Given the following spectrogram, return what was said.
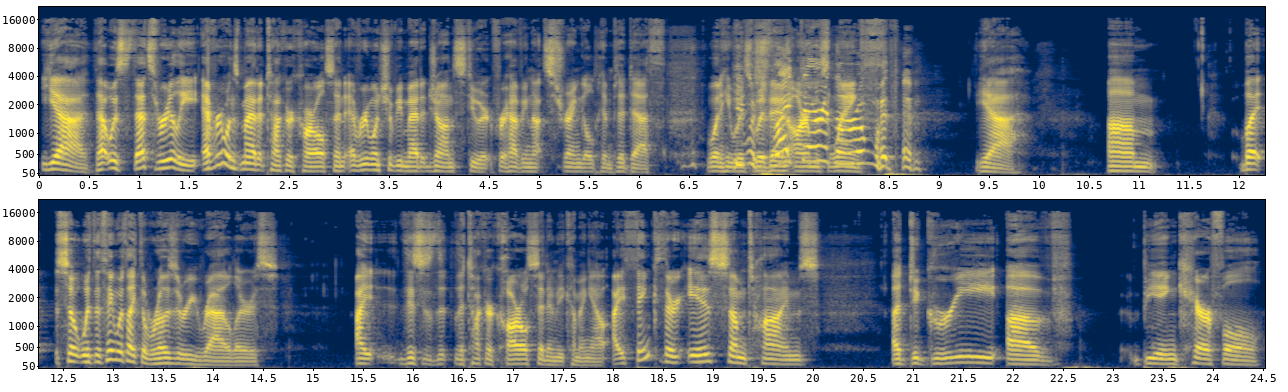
Yeah, that was that's really everyone's mad at Tucker Carlson. Everyone should be mad at Jon Stewart for having not strangled him to death when he was, he was within right arm's length. room with him. Yeah. Um but so with the thing with like the rosary rattlers, I this is the, the Tucker Carlson in me coming out. I think there is sometimes a degree of being careful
